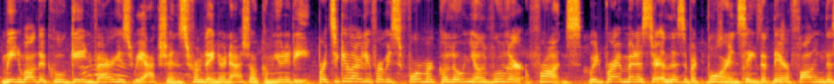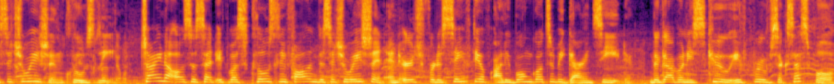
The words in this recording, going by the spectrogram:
Meanwhile, the coup gained various reactions from the international community, particularly from its former colonial ruler, France, with Prime Minister Elisabeth Borne saying that they are following the situation closely. China also said it was closely following the situation and urged for the safety of Ali Bongo to be guaranteed. The Gabonese coup, if proved successful,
